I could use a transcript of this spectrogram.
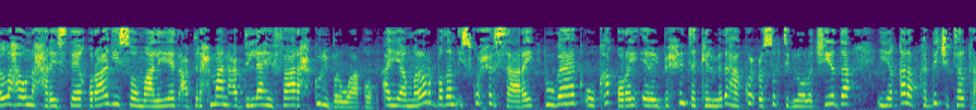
allaha u naxariistee qoraagii soomaaliyeed cabdiraxmaan cabdilaahi faarax guri barwaaqo ayaa marar badan isku xil saaray bugaag uu ka qoray erey bixinta kelmadaha ku cusub tiknolojiyadda iyo qalabka dijitalka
